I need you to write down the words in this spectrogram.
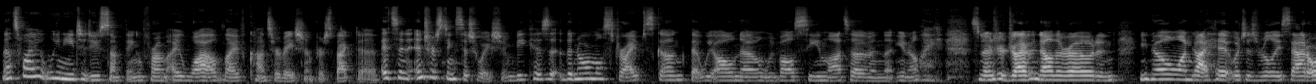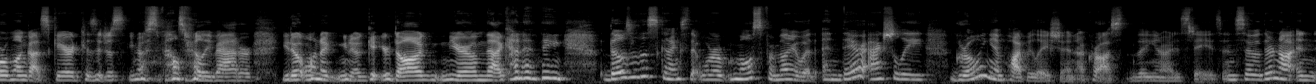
That's why we need to do something from a wildlife conservation perspective. It's an interesting situation because the normal striped skunk that we all know, we've all seen lots of, and you know, like sometimes you're driving down the road and you know one got hit, which is really sad, or one got scared because it just, you know, smells really bad, or you don't want to, you know, get your dog near them, that kind of thing. Those are the skunks that we're most familiar with, and they're actually growing in population across the United States. And so they're not in,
